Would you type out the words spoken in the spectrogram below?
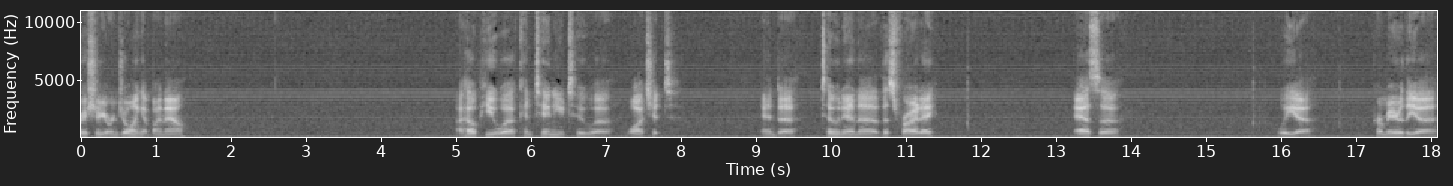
pretty sure you're enjoying it by now. I hope you uh, continue to uh, watch it and uh, tune in uh, this Friday as uh, we uh, premiere the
